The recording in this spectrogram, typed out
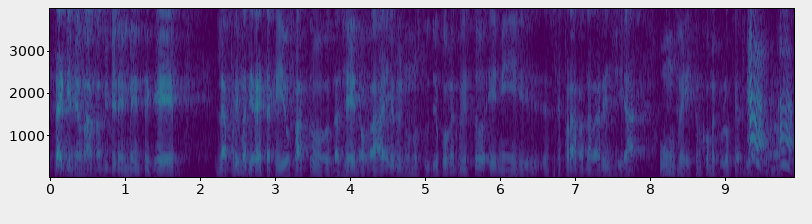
Sai che mia mamma mi viene in mente che la prima diretta che io ho fatto da Genova ero in uno studio come questo e mi separava dalla regia un vetro come quello che abbiamo, Ah, no? ah.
